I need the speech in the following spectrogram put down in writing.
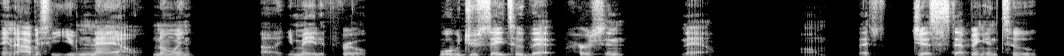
and obviously you now knowing uh, you made it through. What would you say to that person now? That's just stepping into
